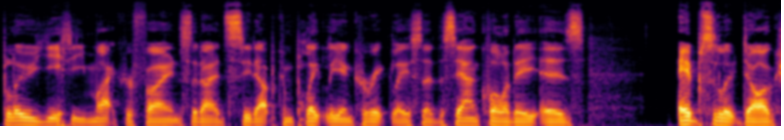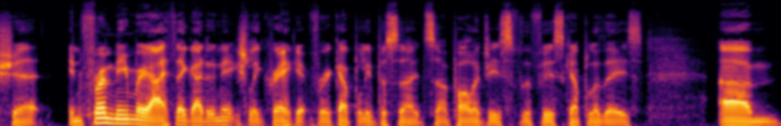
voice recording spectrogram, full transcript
blue Yeti microphones that I had set up completely incorrectly. So the sound quality is absolute dog shit. And from memory, I think I didn't actually crack it for a couple episodes. So apologies for the first couple of these. Um,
